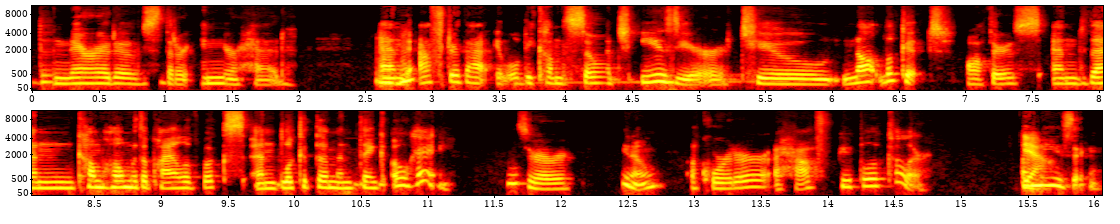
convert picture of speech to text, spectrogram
the narratives that are in your head mm-hmm. and after that it will become so much easier to not look at authors and then come home with a pile of books and look at them and think oh hey these are you know a quarter a half people of color amazing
